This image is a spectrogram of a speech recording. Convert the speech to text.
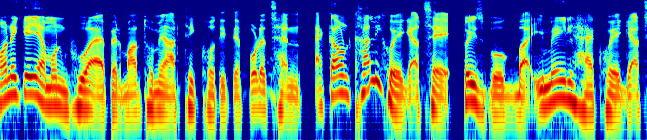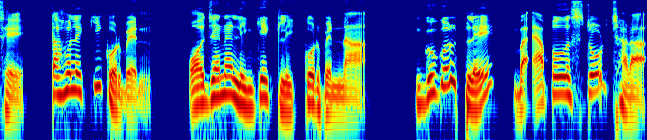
অনেকেই এমন ভুয়া অ্যাপের মাধ্যমে আর্থিক ক্ষতিতে পড়েছেন। অ্যাকাউন্ট খালি হয়ে গেছে ফেসবুক বা ইমেইল হ্যাক হয়ে গেছে। তাহলে কি করবেন? অজানা লিঙ্কে ক্লিক করবেন না। গুগল প্লে বা অ্যাপল স্টোর ছাড়া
